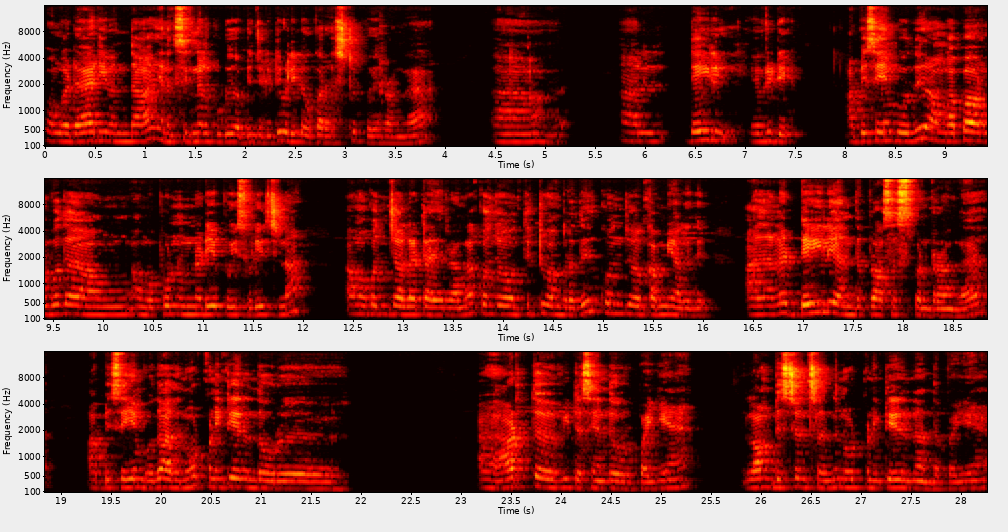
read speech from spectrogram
உங்கள் டேடி வந்தால் எனக்கு சிக்னல் கொடு அப்படின்னு சொல்லிட்டு வெளியில் உட்கார வச்சுட்டு போயிடுறாங்க. டெய்லி எவ்ரிடே அப்படி செய்யும்போது அவங்க அப்பா வரும்போது அவங்க அவங்க பொண்ணு முன்னாடியே போய் சொல்லிடுச்சுன்னா அவங்க கொஞ்சம் அலர்ட் ஆகிடுறாங்க கொஞ்சம் திட்டு வாங்குறது கொஞ்சம் கம்மியாகுது. அதனால் டெய்லி அந்த ப்ராசஸ் பண்ணுறாங்க அப்படி செய்யும்போது அதை நோட் பண்ணிகிட்டே இருந்த ஒரு அடுத்த வீட்டை சேர்ந்த ஒரு பையன் லாங் டிஸ்டன்ஸ்லேருந்து நோட் பண்ணிகிட்டே இருந்தான் அந்த பையன்.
